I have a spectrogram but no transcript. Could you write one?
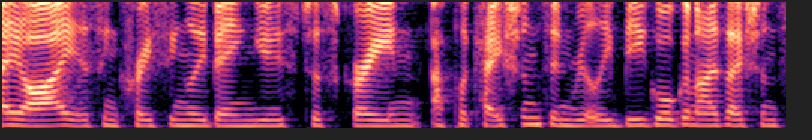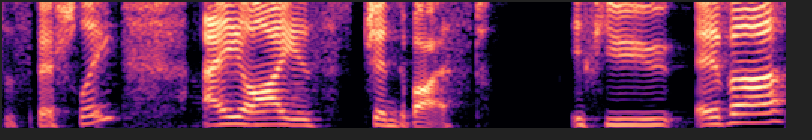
AI is increasingly being used to screen applications in really big organizations, especially. AI is gender biased. If you ever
